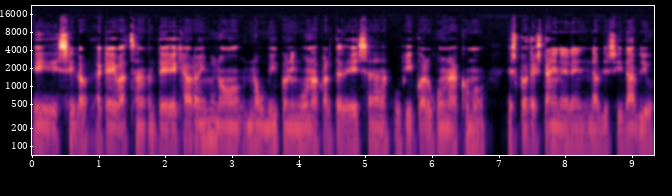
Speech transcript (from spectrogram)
Y sí, la verdad que hay bastante. Es que ahora mismo no, no ubico ninguna parte de esa. Ubico algunas como Scott Steiner en WCW.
